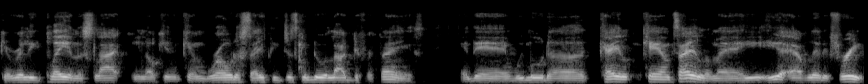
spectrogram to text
can really play in the slot. You know, can can roll the safety, just can do a lot of different things. And then we moved to uh, Cam, Taylor, man. He he an athletic freak,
